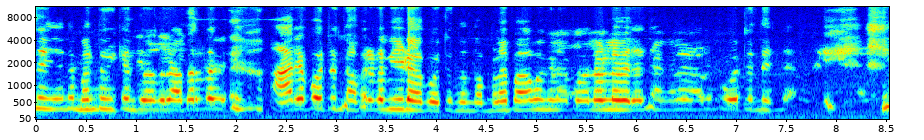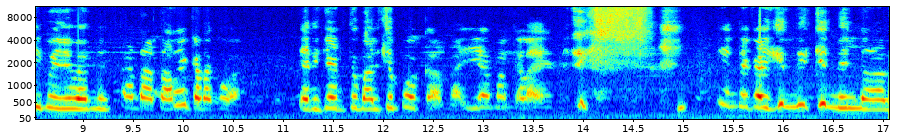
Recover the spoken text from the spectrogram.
ചെയ്യാനും മന്ത്രിക്ക് എന്തോ അവരുടെ ആരെ പോറ്റുന്നു? അവരുടെ വീടാ പോറ്റുന്നു. നമ്മളെ പാവങ്ങളെ പോലുള്ളവരെ ഞങ്ങളെ ആരും പോറ്റുന്നില്ല. ഇപ്പൊ ഈ വന്ന് തറയിൽ കിടക്കുക എനിക്കെടുത്ത് വലിച്ചു പോക്കാം അയ്യ മക്കളെ. എന്റെ കൈക്ക് നിൽക്കുന്നില്ല ആൾ.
